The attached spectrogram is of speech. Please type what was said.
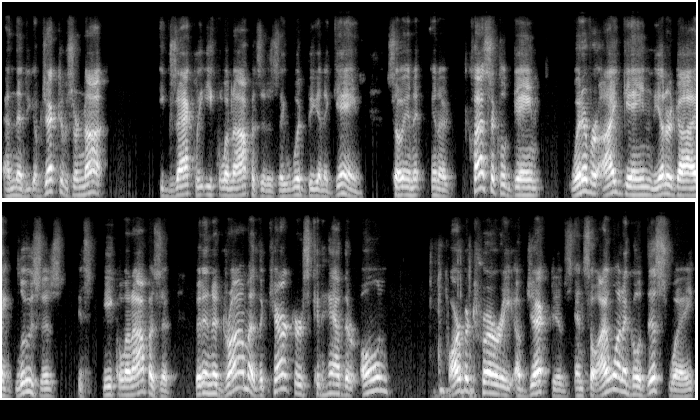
And the objectives are not exactly equal and opposite as they would be in a game. So in a, in a classical game, whatever I gain, the other guy loses, it's equal and opposite. But in a drama, the characters can have their own arbitrary objectives. And so I want to go this way,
